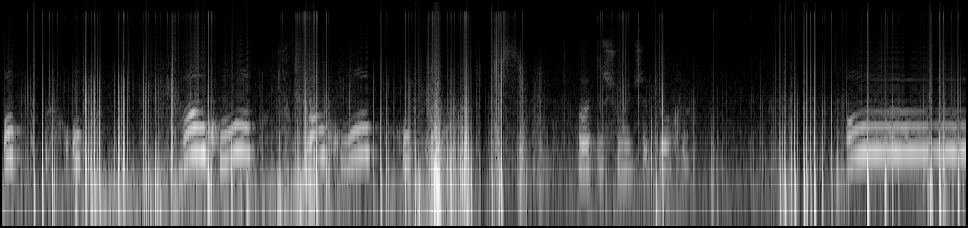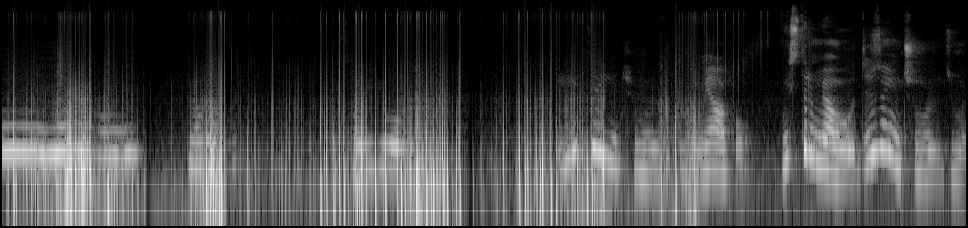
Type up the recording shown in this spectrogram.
оп, оп. Вау, хоп, вау, хоп, хоп. Швидше трохи. О, Серйозно. І за М'яфл. Містер М'яфл, де за іншими людьми?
